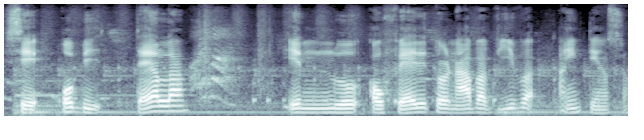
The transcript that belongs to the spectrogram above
se obtela e no alfere tornava viva a intensa.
